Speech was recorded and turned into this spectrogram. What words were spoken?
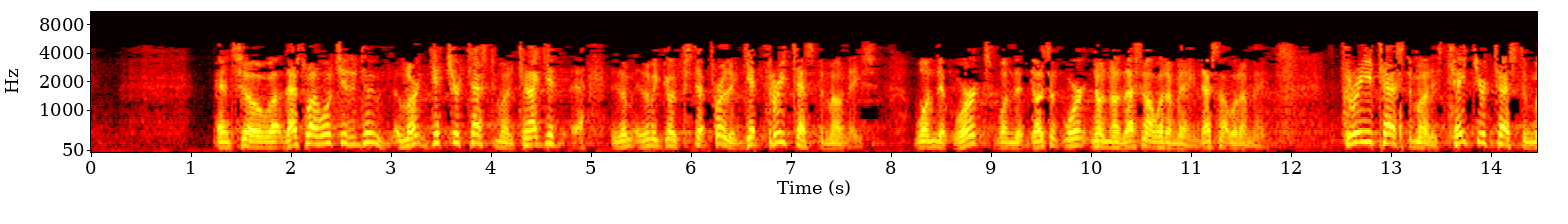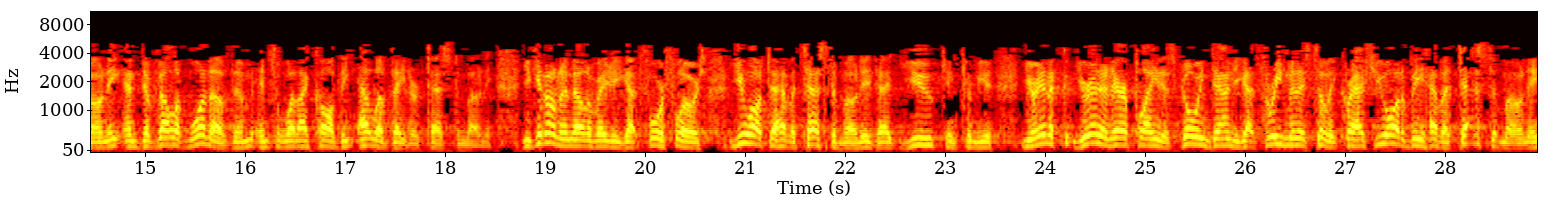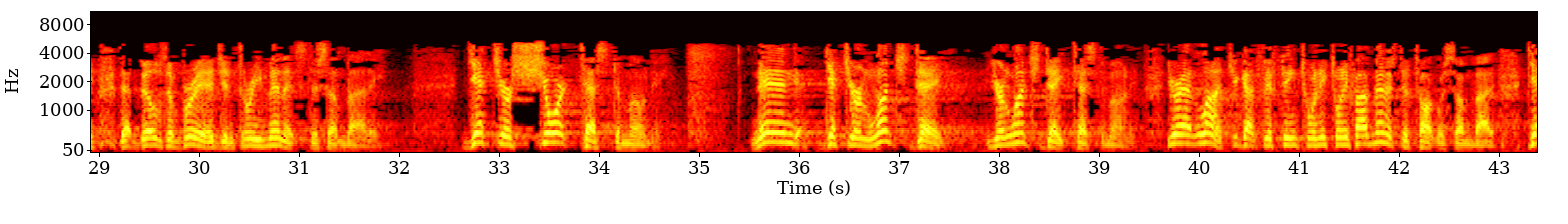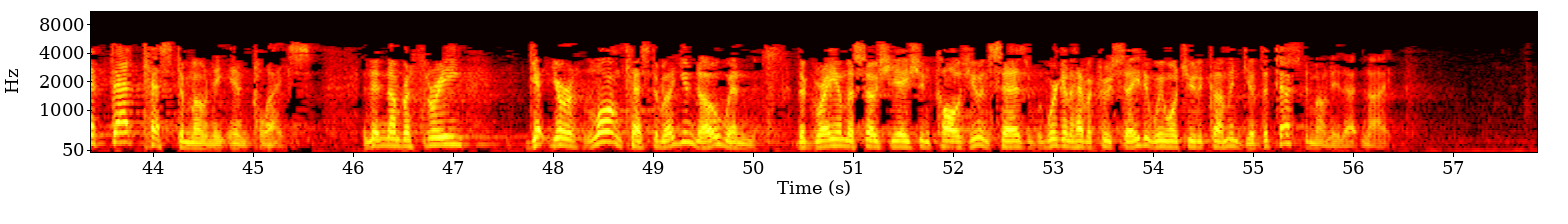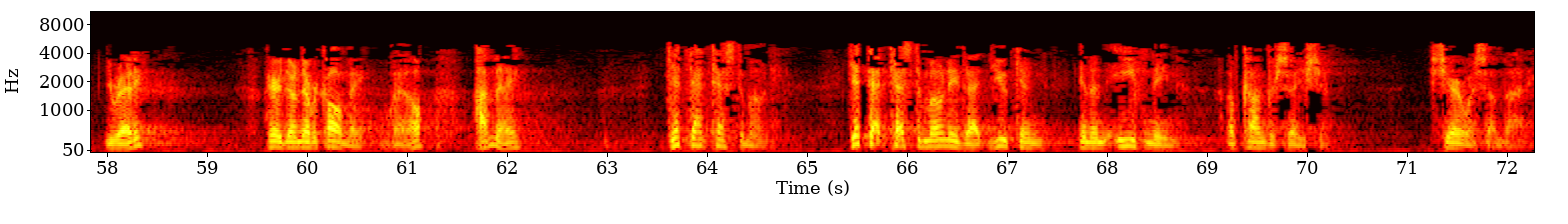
And so uh, that's what I want you to do. Learn, get your testimony. Can I get? Uh, let, me, let me go a step further. Get three testimonies. One that works, one that doesn't work. No, no, that's not what I mean. That's not what I mean. Three testimonies. Take your testimony and develop one of them into what I call the elevator testimony. You get on an elevator, you got four floors. You ought to have a testimony that you can communicate. You're in a, you're in an airplane, it's going down, you got three minutes till it crashes. You ought to be, have a testimony that builds a bridge in three minutes to somebody. Get your short testimony. Then get your lunch day your lunch date testimony. You're at lunch. You got 15, 20, 25 minutes to talk with somebody. Get that testimony in place. And then number three, get your long testimony. You know, when the Graham Association calls you and says, we're going to have a crusade and we want you to come and give the testimony that night. You ready? Harry, they'll never call me. Well, I may. Get that testimony. Get that testimony that you can in an evening of conversation, share with somebody.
